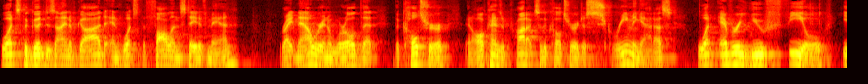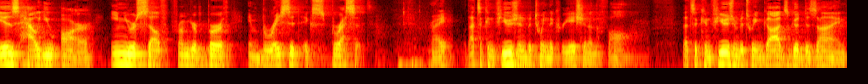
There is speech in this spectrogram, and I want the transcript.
what's the good design of God and what's the fallen state of man. Right now, we're in a world that the culture and all kinds of products of the culture are just screaming at us whatever you feel is how you are in yourself from your birth. Embrace it, express it. Right? That's a confusion between the creation and the fall. That's a confusion between God's good design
